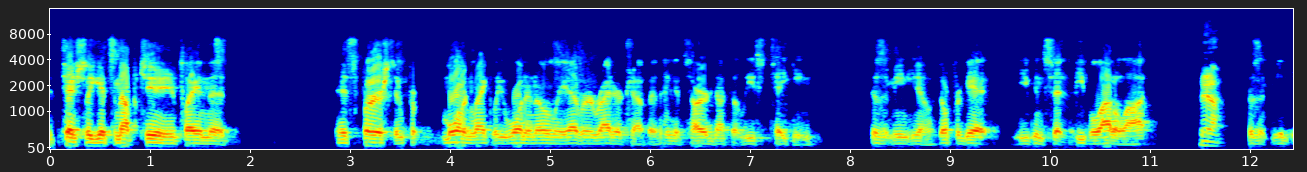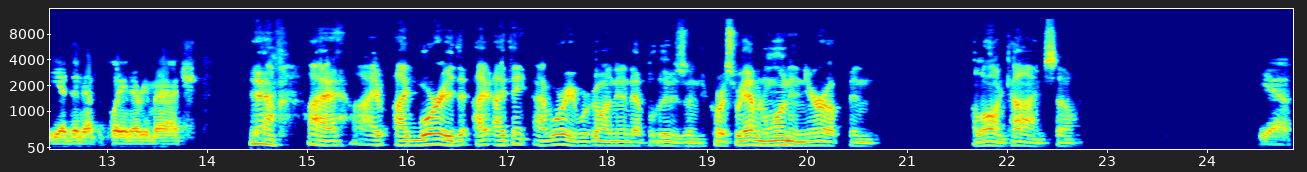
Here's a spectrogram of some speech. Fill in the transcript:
potentially gets an opportunity to play in the his first and more than likely one and only ever Ryder Cup, I think it's hard not to at least take him. Doesn't mean you know. Don't forget, you can set people out a lot. Yeah. Doesn't mean he doesn't have to play in every match. Yeah, I I I worry that I, I think I worry we're going to end up losing. Of course, we haven't won in Europe in a long time, so yeah,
